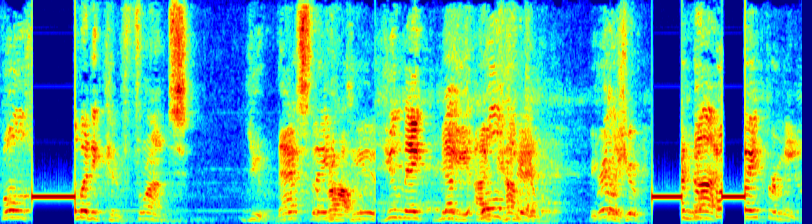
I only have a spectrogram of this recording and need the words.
bullshit. Nobody confronts you. That's Yes, the problem. do. You make me That's bullshit. uncomfortable because Really? you're Get f***ing the nuts. away from me.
